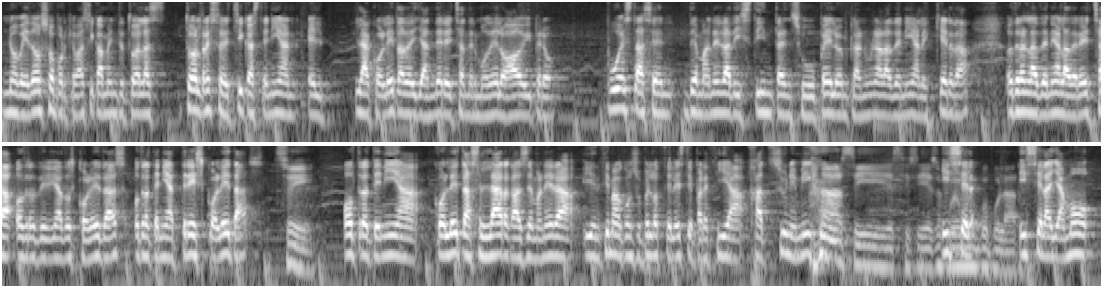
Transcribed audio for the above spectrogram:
novedoso porque básicamente todas las, todo el resto de chicas tenían el, la coleta de Yandere echan del modelo Aoi, pero puestas en, de manera distinta en su pelo. En plan, una la tenía a la izquierda, otra la tenía a la derecha, otra tenía dos coletas, otra tenía tres coletas, Sí. Otra tenía coletas largas de manera y encima con su pelo celeste parecía Hatsune Miku. Ah, sí, sí, sí, eso y, fue se, muy popular. y se la llamó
